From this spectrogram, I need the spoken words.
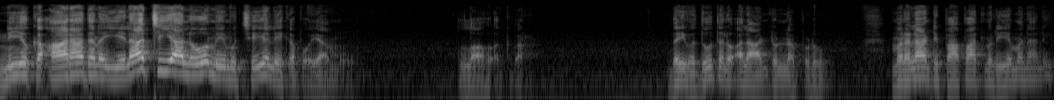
నీ యొక్క ఆరాధన ఎలా చేయాలో మేము చేయలేకపోయాము. అల్లాహు అక్బర్. దైవదూతలు అలా అంటున్నప్పుడు మనలాంటి పాపాత్ములు ఏమనాలి?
